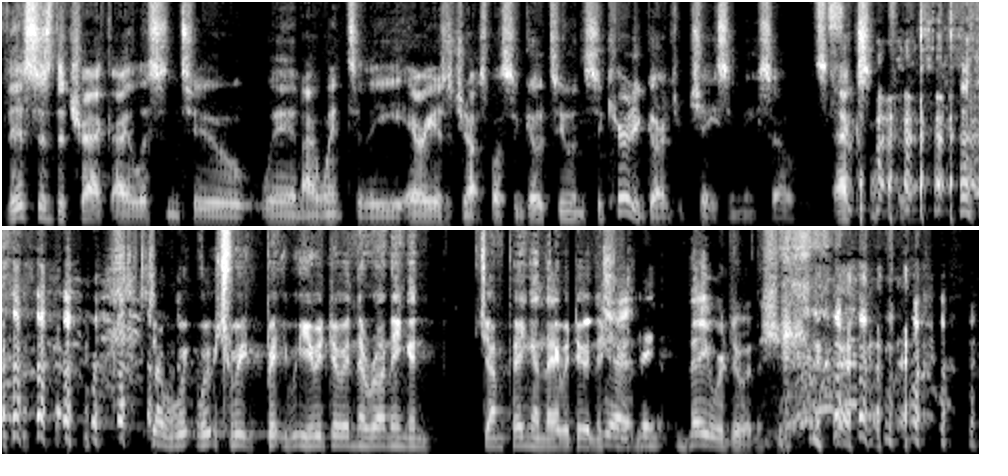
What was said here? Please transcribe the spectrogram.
This is the track I listened to when I went to the areas that you're not supposed to go to, and the security guards were chasing me. So it's excellent. for that. So, wh- which we, you were doing the running and jumping and they were doing the yeah, shooting. they were doing the shit.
